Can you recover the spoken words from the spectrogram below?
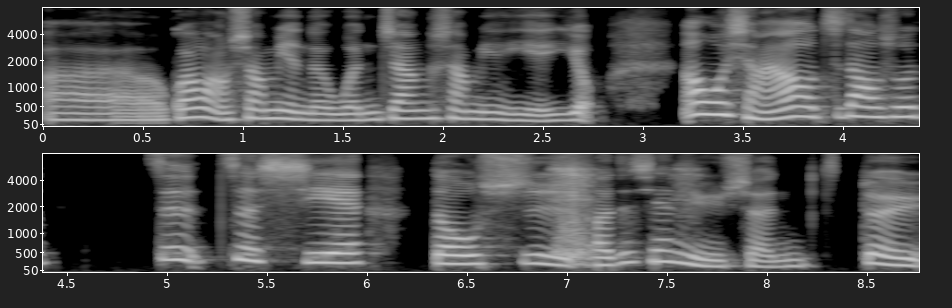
呃官网上面的文章上面也有。那我想要知道说，这这些都是呃，这些女神对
